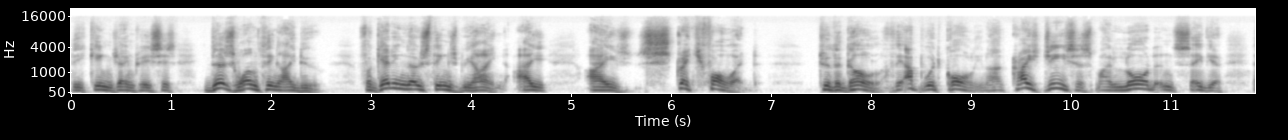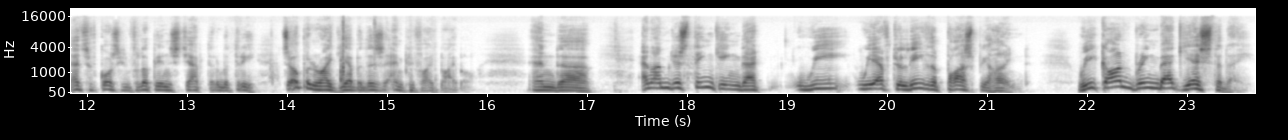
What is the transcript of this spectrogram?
the King James. where He says, There's one thing I do, forgetting those things behind. I, I stretch forward to the goal of the upward call, you know, Christ Jesus, my Lord and Savior. That's, of course, in Philippians chapter number three. It's open right here, but this is Amplified Bible. And, uh, and I'm just thinking that we, we have to leave the past behind. We can't bring back yesterday.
